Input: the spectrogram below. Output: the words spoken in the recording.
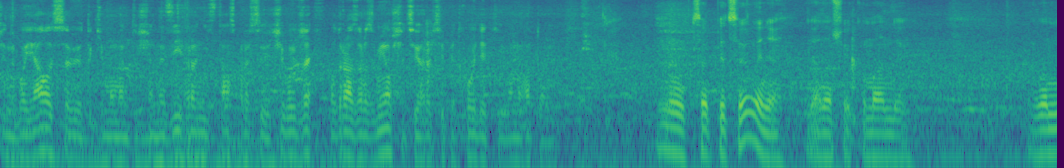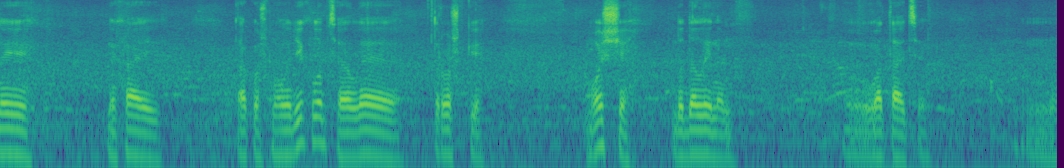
Чи не боялися ви такі моменти, що не зіграність там спрацює? Чи ви вже одразу розуміли, що ці гравці підходять і вони готові? Ну, це підсилення для нашої команди. Вони нехай також молоді хлопці, але трошки мощі додали нам в атаці. Ну,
